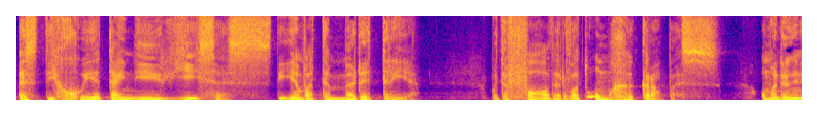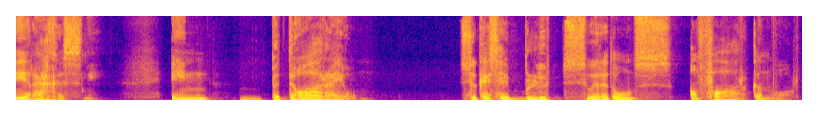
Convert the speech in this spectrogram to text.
is die goeie tuinier Jesus, die een wat te midde tree met 'n Vader wat omgekrap is om 'n ding nie reg is nie en bedaar hy hom soek hy sy bloed sodat ons aanvaar kan word.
